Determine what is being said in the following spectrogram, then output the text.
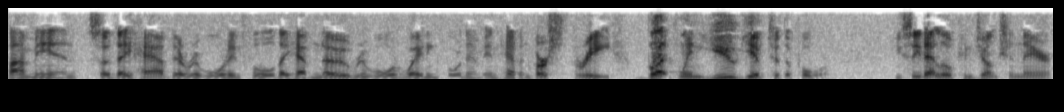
by men, so they have their reward in full. They have no reward waiting for them in heaven. Verse 3 But when you give to the poor, you see that little conjunction there?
